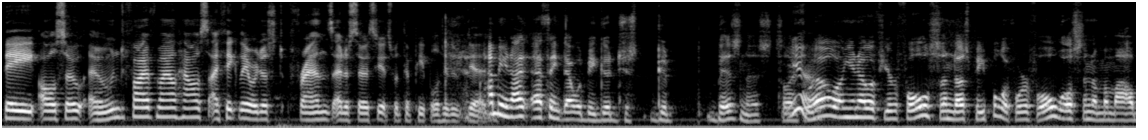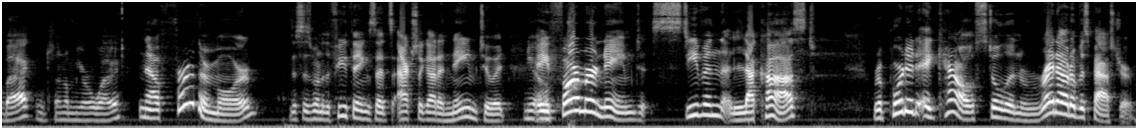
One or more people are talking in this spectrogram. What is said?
they also owned Five Mile House. I think they were just friends and associates with the people who did. I mean, I, I think that would be good, just good business. It's like, Yeah. well, you know, if you're full, send us people. If we're full, we'll send them a mile back and send them your way. Now, furthermore, this is one of the few things that's actually got a name to it. Yeah. A farmer named Stephen Lacoste reported a cow stolen right out of his pasture,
